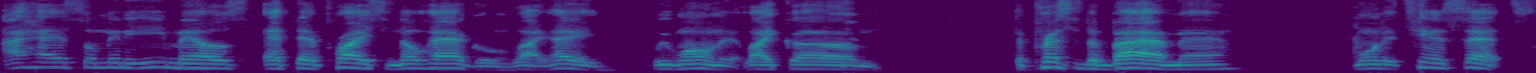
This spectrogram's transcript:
I had so many emails at that price, no haggle. Like, hey, we want it. Like, um, the Prince of Dubai, man, wanted ten sets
